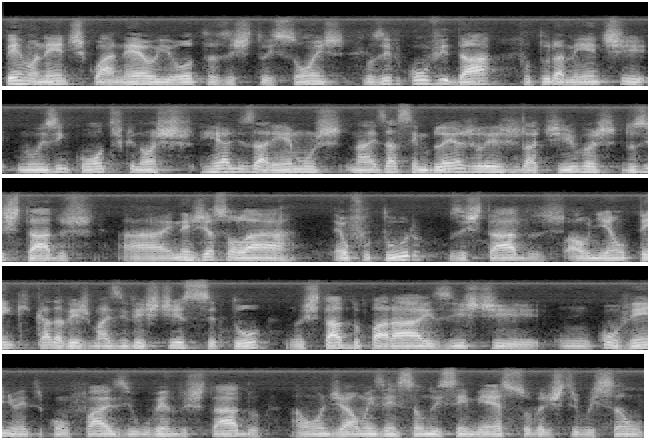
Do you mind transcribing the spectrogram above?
permanente com a ANEL e outras instituições, inclusive convidar futuramente nos encontros que nós realizaremos nas assembleias legislativas dos estados. A energia solar é o futuro. Os estados, a União tem que cada vez mais investir nesse setor. No estado do Pará existe um convênio entre Confaz e o governo do estado, onde há uma isenção do ICMS sobre a distribuição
